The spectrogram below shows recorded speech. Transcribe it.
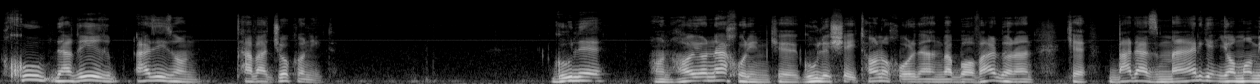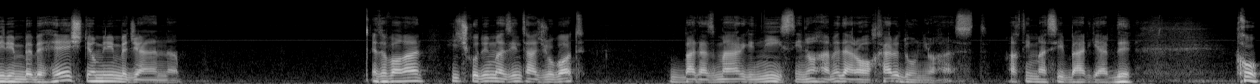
خوب دقیق عزیزان توجه کنید. گول آنها یا نخوریم که گول شیطان رو خوردن و باور دارن که بعد از مرگ یا ما میریم به بهشت یا میریم به جهنم. اتفاقا هیچ کدوم از این تجربات بعد از مرگ نیست. اینا همه در آخر دنیا هست. وقتی مسیح برگرده. خب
